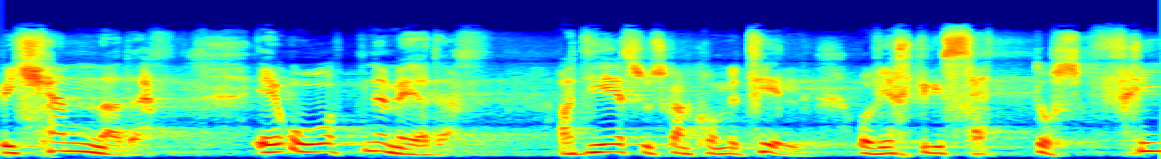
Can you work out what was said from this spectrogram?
bekjenner det, er åpne med det, at Jesus kan komme til og virkelig sette oss fri.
